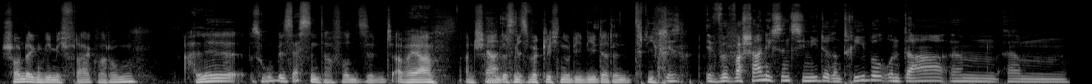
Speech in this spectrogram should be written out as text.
schon irgendwie mich frage, warum alle so besessen davon sind. Aber ja, anscheinend ja, sind es wirklich nur die niederen Triebe. Ist, wahrscheinlich sind es die niederen Triebe und da, ähm, ähm,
